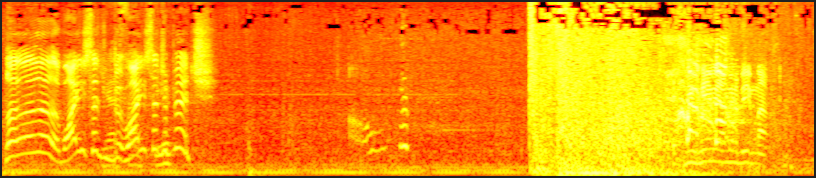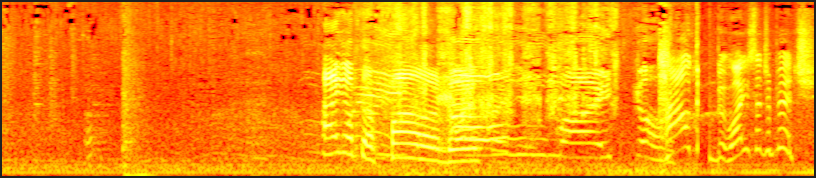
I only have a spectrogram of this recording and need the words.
Look, look, look, look. Why are you such? Yeah, a, why are you thank such a you. bitch? If you hear me, I'm gonna be mad. Hang up the phone, dude. Oh my god. How? Why are you such a bitch?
